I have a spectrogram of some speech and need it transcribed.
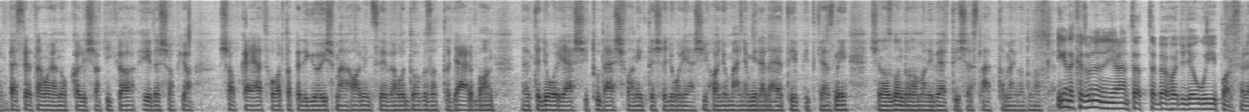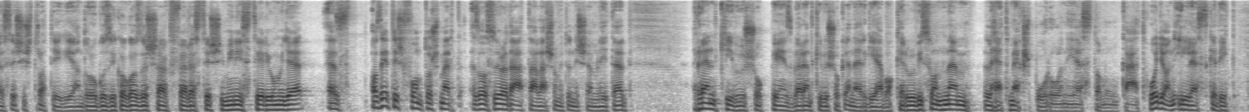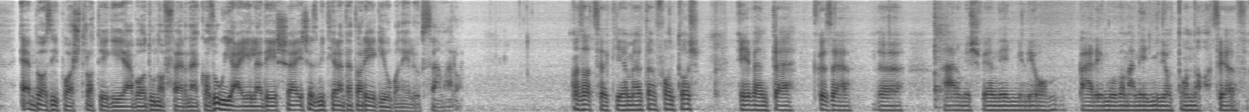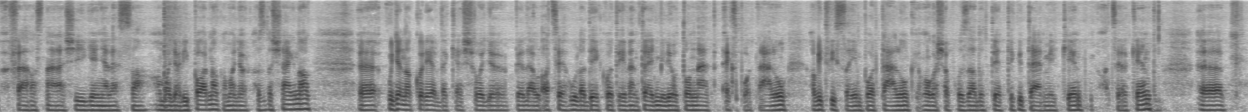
beszéltem olyanokkal is, akik a édesapja sapkáját hordta, pedig ő is már 30 éve ott dolgozott a gyárban, de hát egy óriási tudás van itt, és egy óriási hagyomány, amire lehet építkezni, és én azt gondolom, a Livert is ezt látta meg a Dunafel. Igen, de közben ön jelentette be, hogy ugye új iparfejlesztési stratégián dolgozik a gazdaságfejlesztési minisztérium, ugye ez Azért is fontos, mert ez a zöld átállás, amit ön is említett, rendkívül sok pénzbe, rendkívül sok energiába kerül, viszont nem lehet megspórolni ezt a munkát. Hogyan illeszkedik ebbe az iparstratégiába a Dunafernek az újjáéledése, és ez mit jelentett a régióban élők számára? Az acél kiemelten fontos. Évente közel 3,5-4 millió pár év múlva már 4 millió tonna acél felhasználási igénye lesz a, a magyar iparnak, a magyar gazdaságnak. Ugyanakkor érdekes, hogy például acélhulladékot évente 1 millió tonnát exportálunk, amit visszaimportálunk magasabb hozzáadott értékű termékként, acélként.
